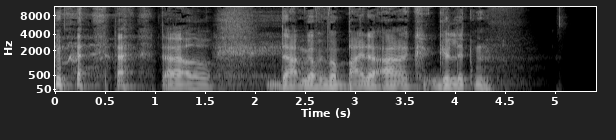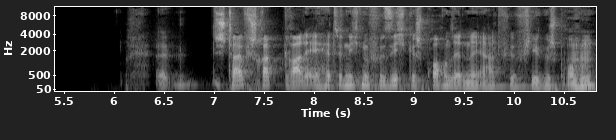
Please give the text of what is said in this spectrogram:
da, da, also, da hatten wir auf jeden Fall beide arg gelitten. Äh, Steif schreibt gerade, er hätte nicht nur für sich gesprochen, sondern er hat für vier gesprochen. Mhm.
